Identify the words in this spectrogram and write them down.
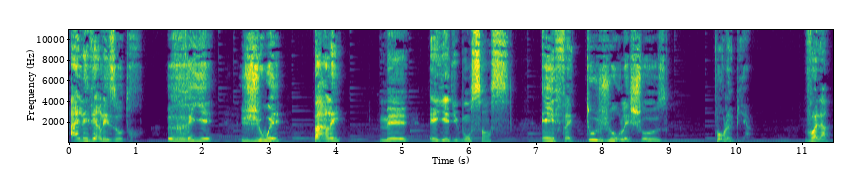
allez vers les autres, riez, jouez, parlez, mais ayez du bon sens et faites toujours les choses pour le bien. Voilà,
